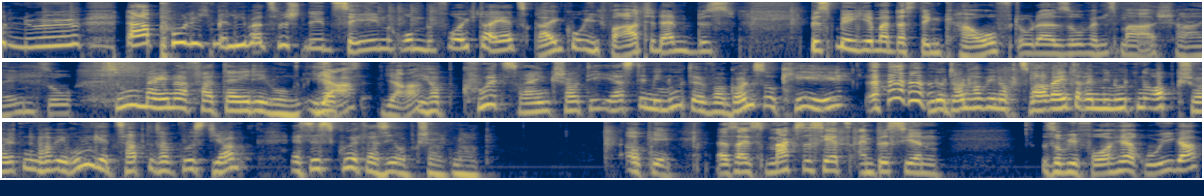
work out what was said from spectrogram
oh, nö, da pule ich mir lieber zwischen den Zehen rum, bevor ich da jetzt reingucke. Ich warte dann bis bis mir jemand das Ding kauft oder so, wenn es mal erscheint. So. Zu meiner Verteidigung. Ich Ja, hab, ja. Ich habe kurz reingeschaut, die erste Minute war ganz okay. Nur dann habe ich noch zwei weitere Minuten abgeschalten und habe ich rumgezappt und habe gewusst, ja, es ist gut, dass ich abgeschalten habe. Okay. Das heißt, Max ist jetzt ein bisschen so wie vorher, ruhiger.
